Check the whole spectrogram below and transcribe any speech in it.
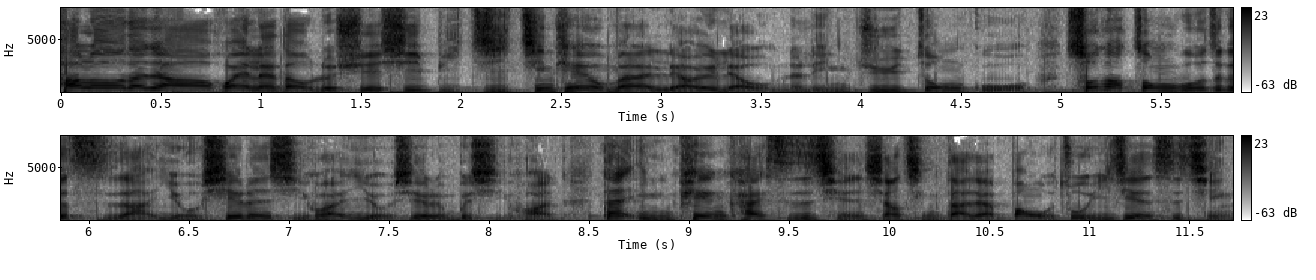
Hello，大家好，欢迎来到我的学习笔记。今天我们来聊一聊我们的邻居中国。说到中国这个词啊，有些人喜欢，有些人不喜欢。但影片开始之前，想请大家帮我做一件事情，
